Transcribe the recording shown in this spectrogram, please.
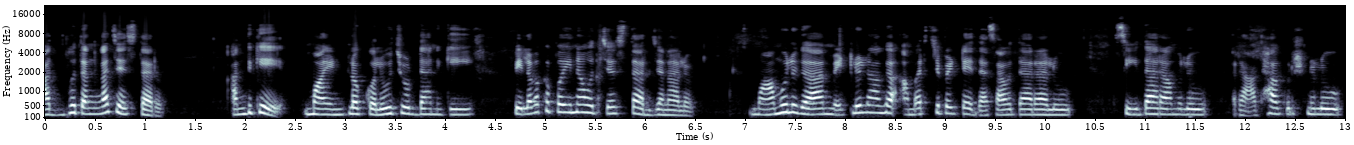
అద్భుతంగా చేస్తారు. అందుకే మా ఇంట్లో కొలువు చూడ్డానికి పిలవకపోయినా వచ్చేస్తారు జనాలు. మామూలుగా మెట్లులాగా అమర్చిపెట్టే దశావతారాలు సీతారాములు రాధాకృష్ణులు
